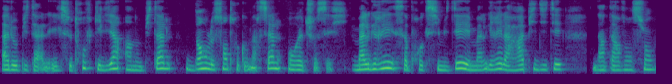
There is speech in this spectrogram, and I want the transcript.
à l'hôpital. Il se trouve qu'il y a un hôpital dans le centre commercial au rez-de-chaussée. Malgré sa proximité et malgré la rapidité d'intervention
